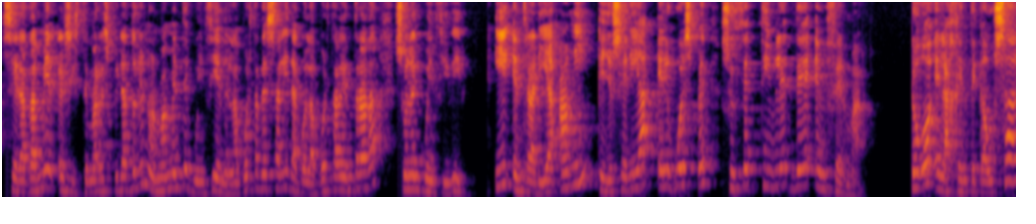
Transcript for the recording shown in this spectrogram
será también el sistema respiratorio, normalmente coinciden, la puerta de salida con la puerta de entrada suelen coincidir. Y entraría a mí, que yo sería el huésped susceptible de enfermar. Luego, el agente causal,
